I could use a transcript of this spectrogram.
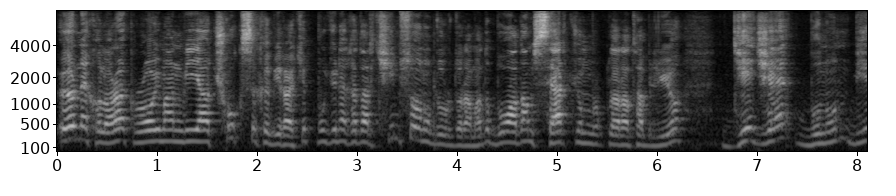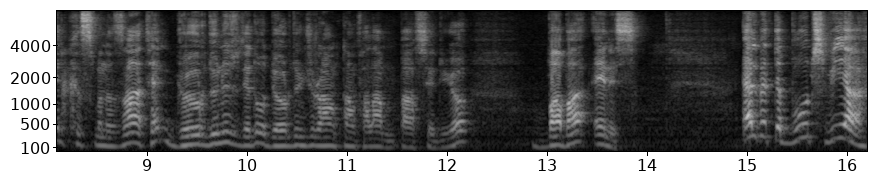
Örnek olarak Royman Villa çok sıkı bir rakip. Bugüne kadar kimse onu durduramadı. Bu adam sert yumruklar atabiliyor. Gece bunun bir kısmını zaten gördünüz dedi. O dördüncü rounddan falan bahsediyor. Baba Enis. Elbette Boots Villa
